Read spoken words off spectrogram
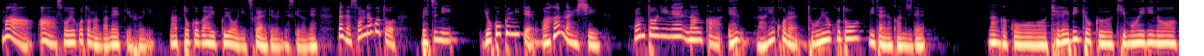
まあ、ああ、そういうことなんだねっていうふうに納得がいくように作られてるんですけどね。ただそんなこと別に予告見てわかんないし、本当にね、なんか、え、何これどういうこと？みたいな感じで。なんかこう、テレビ局肝入りの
